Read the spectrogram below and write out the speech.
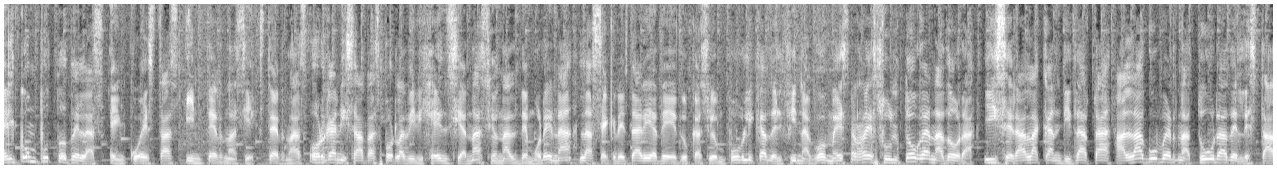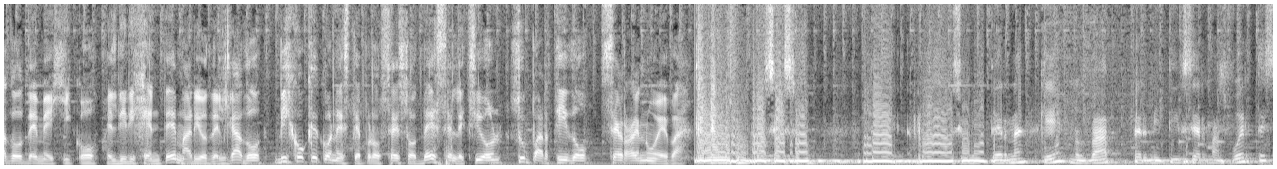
el cómputo de las encuestas internas y externas organizadas por la dirigencia nacional de Morena, la secretaria de Educación Pública Delfina Gómez resultó ganadora y será la candidata a la gubernatura del Estado de México. El dirigente Mario Delgado dijo que con este proceso de selección su partido se renueva. Tenemos un proceso de renovación interna que nos va a permitir ser más fuertes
